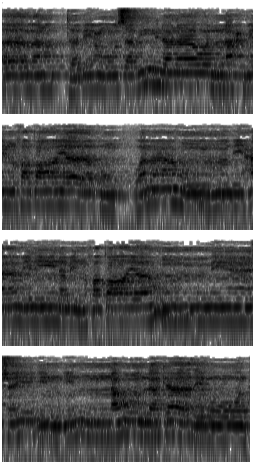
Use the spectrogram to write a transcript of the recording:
آمَنُوا اتَّبِعُوا سَبِيلَنَا وَلْنَحْمِلْ خَطَايَاكُمْ وَمَا هُم بِحَامِلِينَ مِنْ خَطَايَاهُم مِّن شَيْءٍ ۖ إِنَّهُمْ لَكَاذِبُونَ.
